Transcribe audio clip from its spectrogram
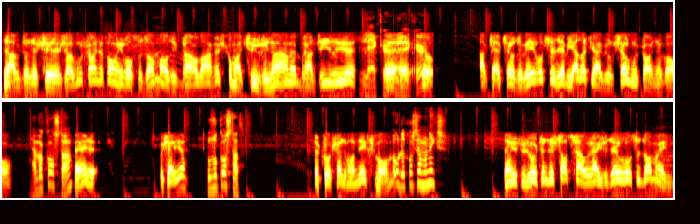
Nou, dat is uh, zomercarnaval in Rotterdam. Al die praalwagens komen uit Suriname, Brazilië. Lekker, eh, lekker. heel- uit, uit heel de wereld. Dat heb je elk jaar weer zomercarnaval. En wat kost dat? Eh, Wat zei je? Hoeveel kost dat? Dat kost helemaal niks, man. Oh, dat kost helemaal niks. Nee, dus het wordt in de stad gehouden, reizen door heel Rotterdam heen.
